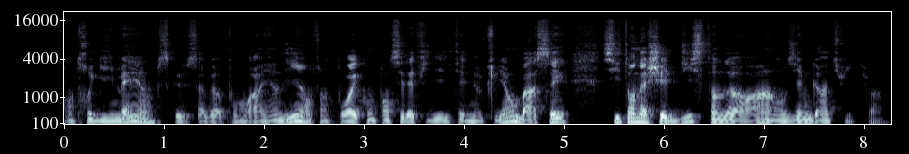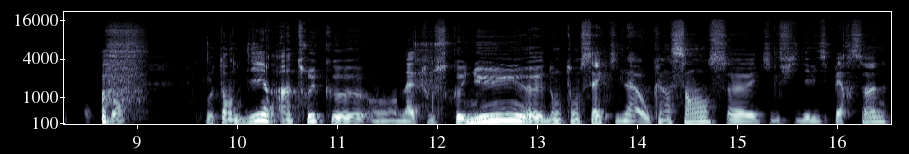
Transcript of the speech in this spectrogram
Entre guillemets, hein, parce que ça va pour moi rien dire, enfin pour récompenser la fidélité de nos clients, bah c'est si t'en achètes 10, t'en auras un onzième gratuit, tu vois. Bon, autant dire un truc qu'on a tous connu, euh, dont on sait qu'il n'a aucun sens, euh, qu'il fidélise personne,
